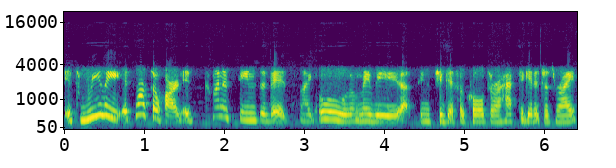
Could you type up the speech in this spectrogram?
it's really it's not so hard. It kind of seems a bit like, oh, maybe that seems too difficult, or I have to get it just right.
